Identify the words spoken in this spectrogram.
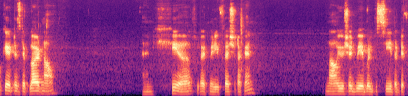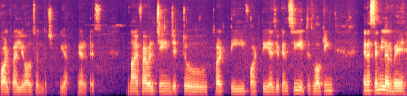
Okay it is deployed now. And here let me refresh it again now you should be able to see the default value also in the yeah here it is. Now if I will change it to 30 40 as you can see it is working in a similar way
